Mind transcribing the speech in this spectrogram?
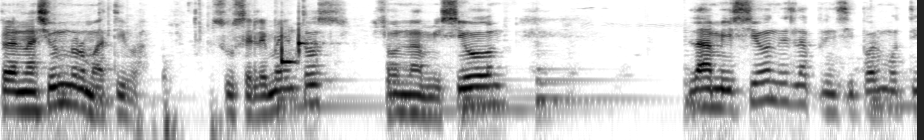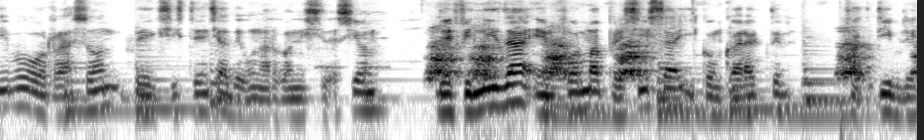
Planación normativa. Sus elementos son la misión. La misión es la principal motivo o razón de existencia de una organización, definida en forma precisa y con carácter factible.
